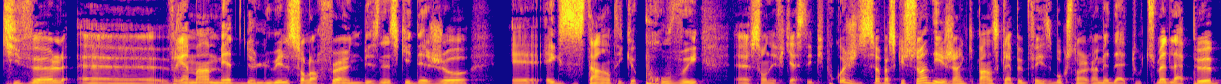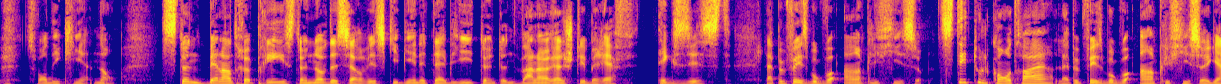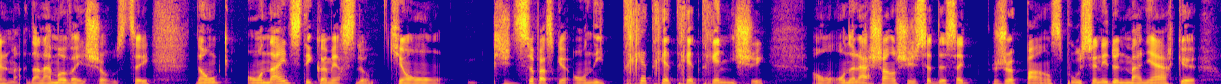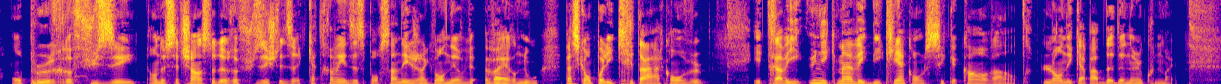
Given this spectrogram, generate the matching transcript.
qui veulent euh, vraiment mettre de l'huile sur leur feu à une business qui est déjà euh, existante et qui a prouvé euh, son efficacité. Puis pourquoi je dis ça? Parce que souvent des gens qui pensent que la pub Facebook, c'est un remède à tout. Tu mets de la pub, tu vas avoir des clients. Non. Si tu une belle entreprise, tu une offre de service qui est bien établie, tu as, une valeur ajoutée, bref, t'existes, la pub Facebook va amplifier ça. Si t'es tout le contraire, la pub Facebook va amplifier ça également, dans la mauvaise chose, tu sais. Donc, on aide ces commerces-là qui ont puis je dis ça parce qu'on est très, très, très, très niché. On, a la chance chez G7 de s'être, je pense, positionné d'une manière que on peut refuser, on a cette chance-là de refuser, je te dirais, 90% des gens qui vont venir vers nous parce qu'ils n'ont pas les critères qu'on veut et travailler uniquement avec des clients qu'on le sait que quand on rentre, là, on est capable de donner un coup de main.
